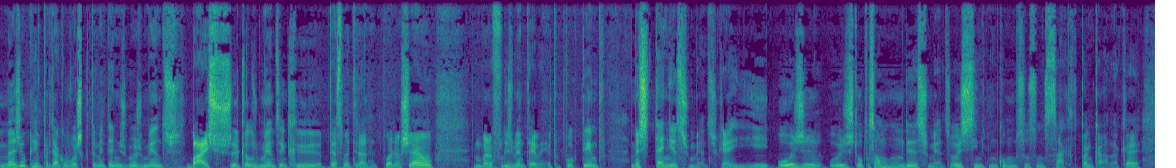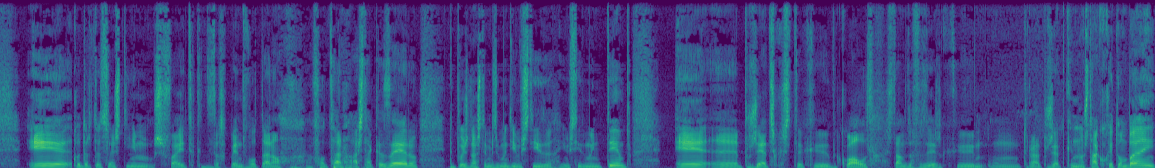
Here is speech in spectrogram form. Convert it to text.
mas eu queria partilhar convosco que também tenho os meus momentos baixos, aqueles momentos em que apetece-me tirar a toalha ao chão, embora felizmente é, é, por pouco tempo, mas tenho esses momentos, ok? E hoje, hoje estou a passar um desses momentos. Hoje sinto-me como se fosse um saco de pancada, ok? É contratações que tínhamos feito que de repente voltaram, voltaram à estaca zero, depois nós temos muito investido, investido muito tempo, é uh, projetos que, que, de qual estamos a fazer que um determinado projeto que não está a correr tão bem,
